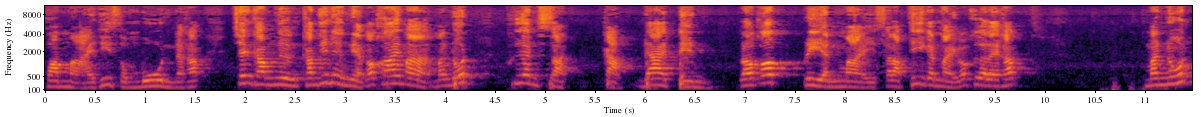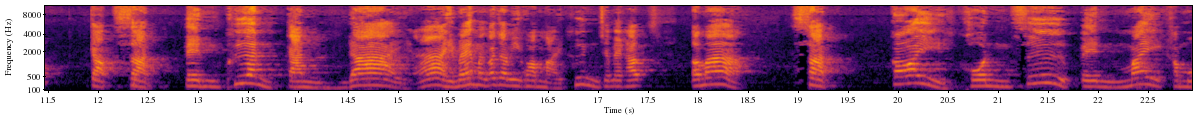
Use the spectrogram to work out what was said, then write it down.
ความหมายที่สมบูรณ์นะครับ เช่นคำหนึ่งคำที่หนึ่งเนี่ยก็ค่อยมามนุษย์เพื่อนสัตว์กับได้เป็น เราก็เปลี่ยนใหม่สลับที่กันใหม่ก็คืออะไรครับ มนุษย์กับสัตว์เป็นเพื่อนกันได้อ่าเห็นไหมมันก็จะมีความหมายขึ้นใช่ไหมครับ ต่อมาสัตว์ก้อยคนซื่อเป็นไม่ขโม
